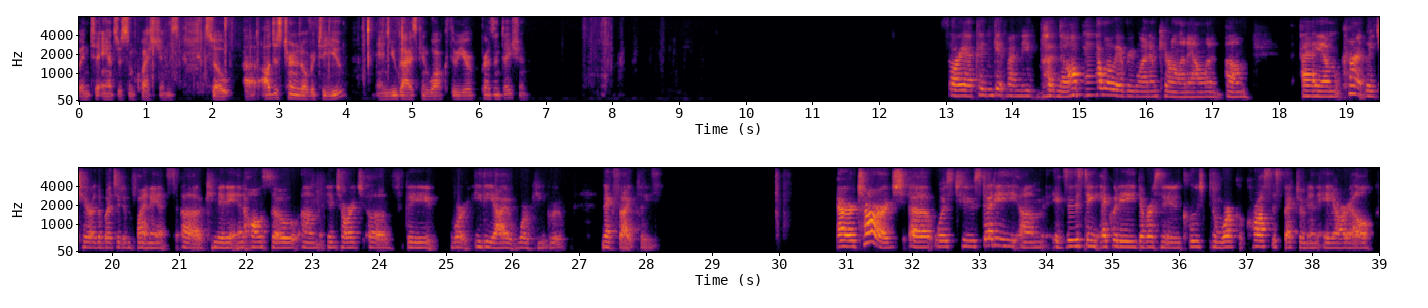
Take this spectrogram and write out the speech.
and to answer some questions. So uh, I'll just turn it over to you and you guys can walk through your presentation. Sorry, I couldn't get my mute button off. Hello, everyone. I'm Carolyn Allen. Um, I am currently chair of the Budget and Finance uh, Committee and also um, in charge of the work EDI working group. Next slide, please. Our charge uh, was to study um, existing equity, diversity, and inclusion work across the spectrum in ARL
